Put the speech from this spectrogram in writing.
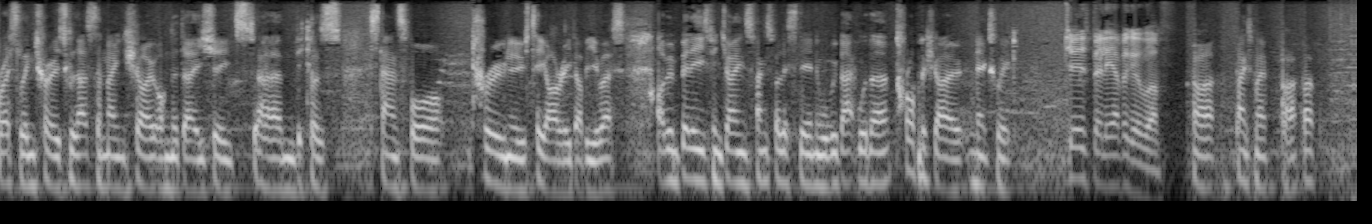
Wrestling Trews because that's the main show on the Dirty Sheets um, because it stands for True News, T R E W S. I've been Billy, he's been James. Thanks for listening, and we'll be back with a proper show next week. Cheers, Billy. Have a good one. All right. Thanks, mate. All right, bye.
